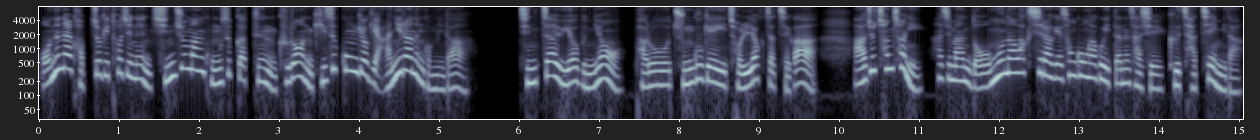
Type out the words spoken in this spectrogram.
어느 날 갑자기 터지는 진주만 공습 같은 그런 기습 공격이 아니라는 겁니다. 진짜 위협은요, 바로 중국의 이 전력 자체가 아주 천천히, 하지만 너무나 확실하게 성공하고 있다는 사실 그 자체입니다.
